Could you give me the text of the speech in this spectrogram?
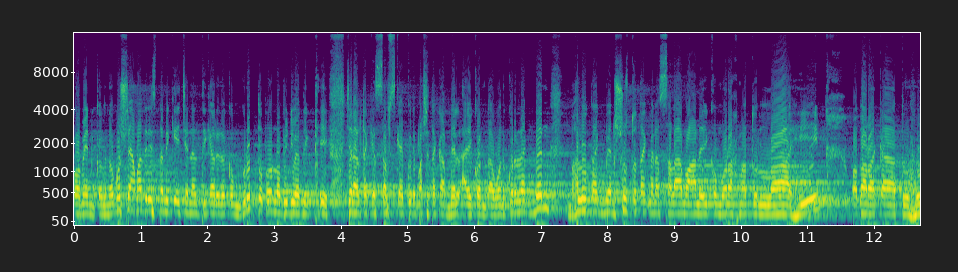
কমেন্ট করবেন। অবশ্যই আমাদের ইসলামিক এই চ্যানেল থেকে আর এরকম গুরুত্বপূর্ণ ভিডিও দেখতে চ্যানেলটাকে সাবস্ক্রাইব করে পাশে থাকা বেল আইকনটা অন করে রাখবেন। ভালো থাকবেন, সুস্থ থাকবেন। আসসালামু আলাইকুম রহমতুল্লাহি ওবারাকাতুহু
